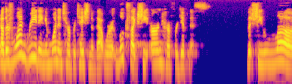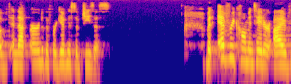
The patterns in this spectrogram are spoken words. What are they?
Now, there's one reading and one interpretation of that where it looks like she earned her forgiveness, that she loved and that earned the forgiveness of Jesus. But every commentator I've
